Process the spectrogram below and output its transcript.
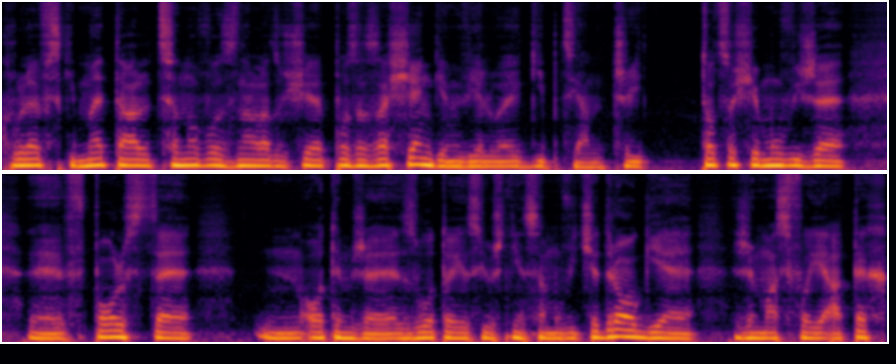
królewski metal cenowo znalazł się poza zasięgiem wielu Egipcjan, czyli to, co się mówi, że e, w Polsce o tym, że złoto jest już niesamowicie drogie, że ma swoje ATH,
